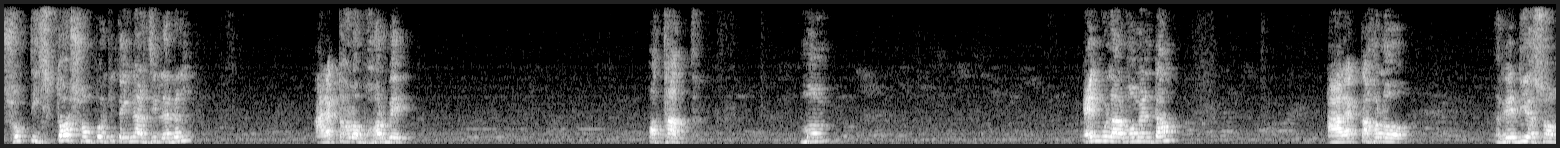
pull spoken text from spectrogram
শক্তি স্তর সম্পর্কিত এনার্জি লেভেল আর একটা হলো ভরবেগ অর্থাৎ মম অ্যাঙ্গুলার মোমেন্টাম আর একটা হলো রেডিয়েশন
